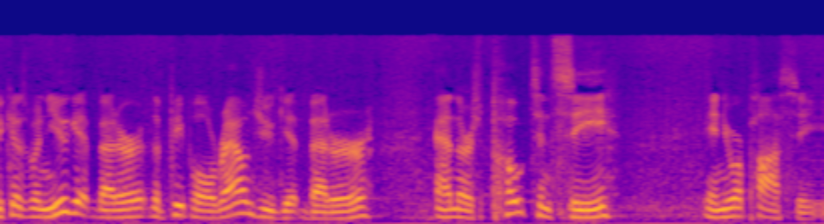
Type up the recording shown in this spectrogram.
Because when you get better, the people around you get better, and there's potency in your posse.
